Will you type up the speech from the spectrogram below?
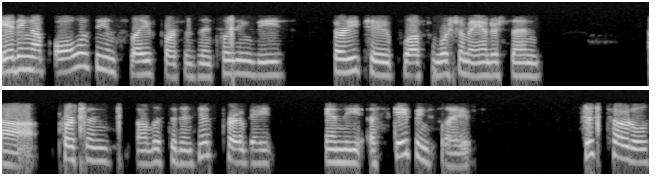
Adding up all of the enslaved persons, including these 32 plus Worsham Anderson uh, persons uh, listed in his probate and the escaping slaves, this totals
